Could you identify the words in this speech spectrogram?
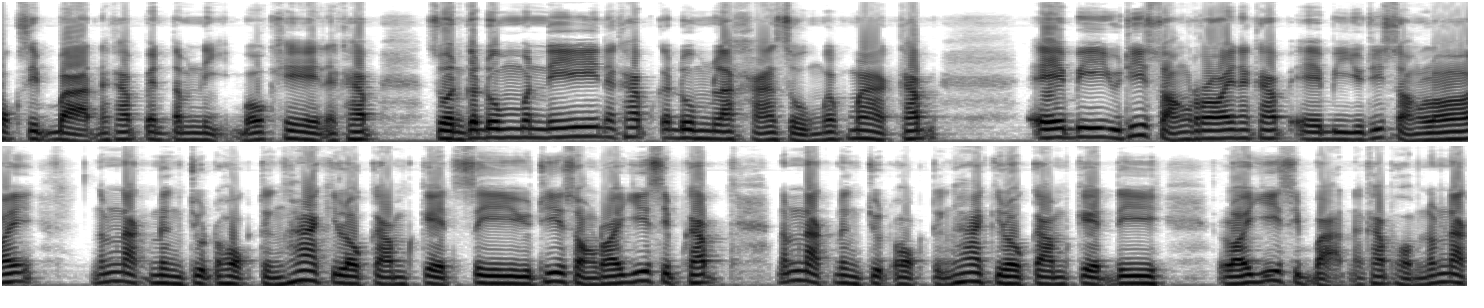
60 บาทนะครับเป็นตำหนิโบเคนะครับส่วนกระดุมวันนี้นะครับกระดุมราคาสูงมากๆครับ AB อยู่ที่ 200นะครับ AB อยู่ที่ 200 น้ำหนัก 1.6 ถึง 5 กิโลกรัม เกรด C อยู่ที่ 220 ครับ น้ำหนัก 1.6 ถึง 5 กิโลกรัม เกรด D 120 บาทนะครับผม น้ำหนัก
